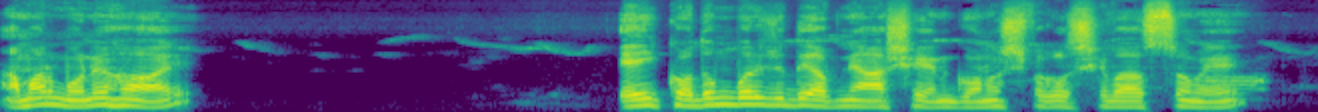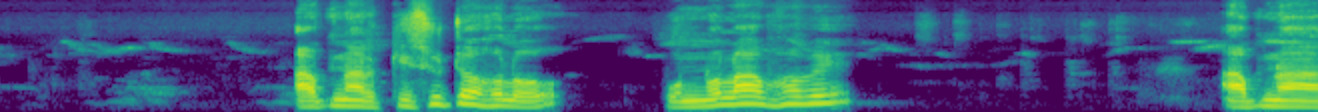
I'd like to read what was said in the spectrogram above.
আমার মনে হয় এই কদমবাড়ি যদি আপনি আসেন গণেশ পাগল সেবা আশ্রমে আপনার কিছুটা হলো পুণ্য লাভ হবে আপনার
